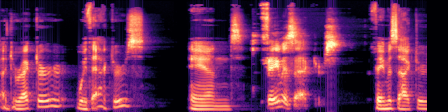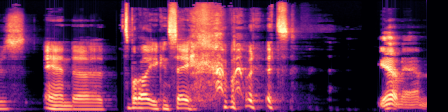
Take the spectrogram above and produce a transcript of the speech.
a director with actors and Famous actors. famous actors, and uh, that's about all you can say about it. Yeah, man.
